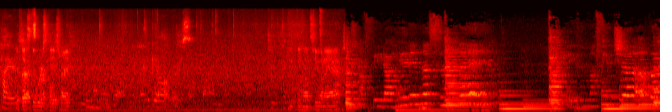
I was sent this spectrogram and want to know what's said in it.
tired. if that's the worst case, right? Mm-hmm. Could be a lot worse. Anything else you want to add? My feet are hitting the cement. Leaving my future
